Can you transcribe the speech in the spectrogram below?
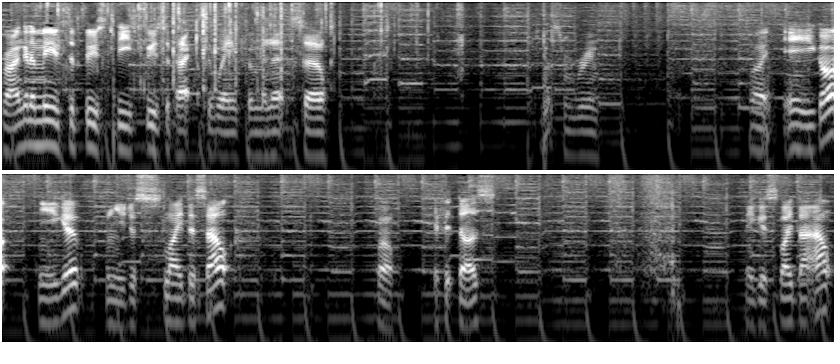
Right, I'm going to move the boost these booster packs away for a minute, so got some room. Right, here you go, here you go, and you just slide this out. Well, if it does. There you go, slide that out.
